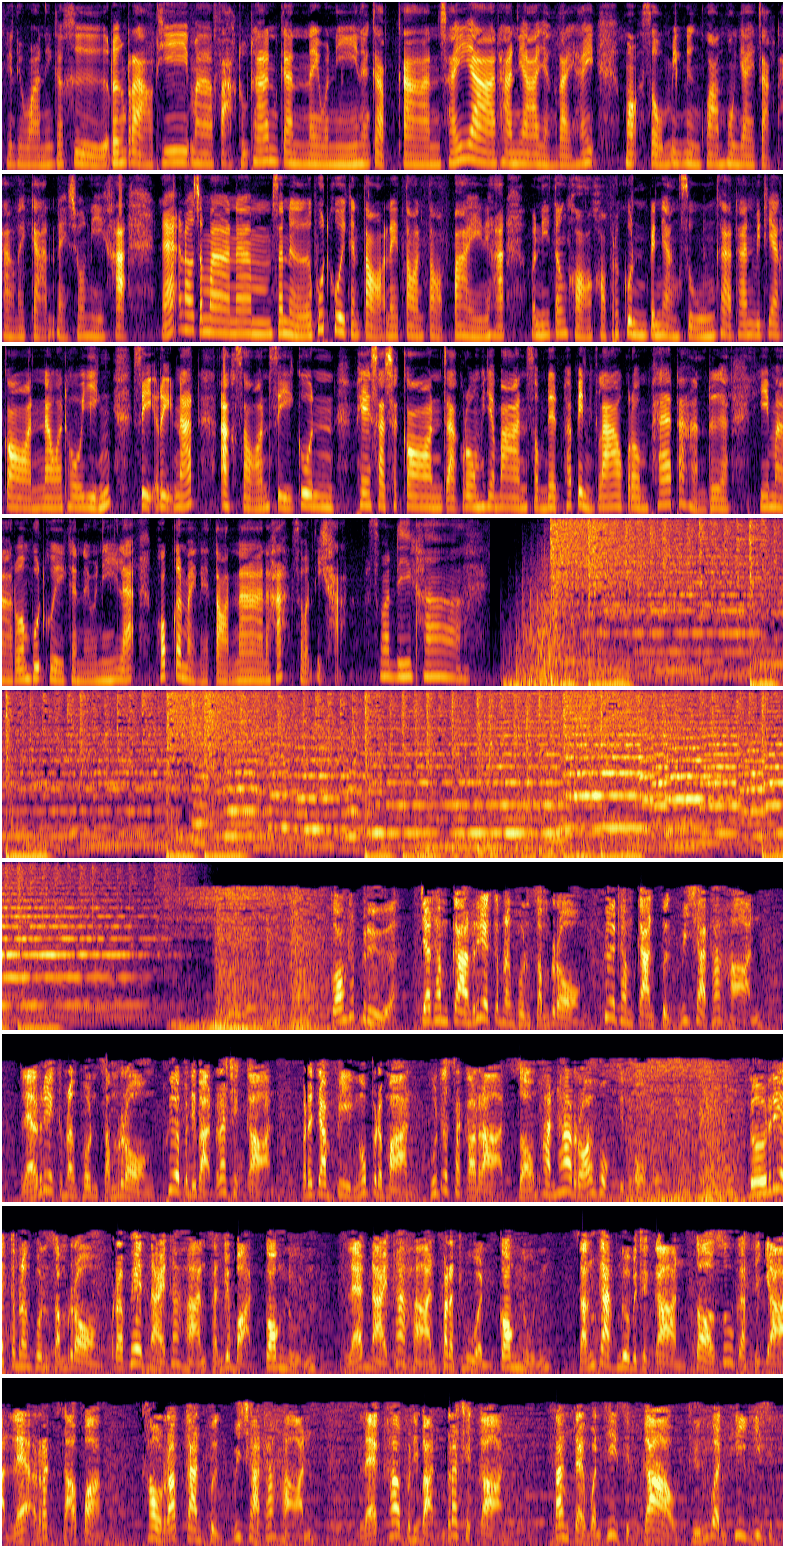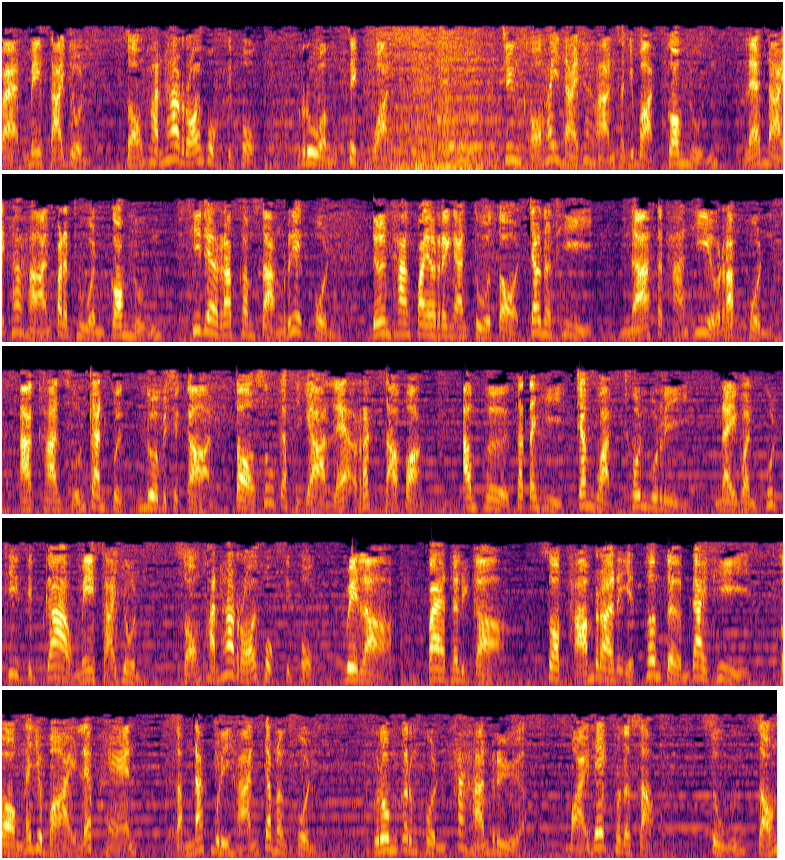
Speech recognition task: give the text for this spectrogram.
เรียกได้ว่านี่ก็คือเรื่องราวที่มาฝากทุกท่านกันในวันนี้นะกับการใช้ยาทานยาอย่างไรให้เหมาะสมอีกหนึ่งความห่วงใยจากทางรายการในช่วงนี้ค่ะ และเราจะมานำเสนอพูดคุยกันต่อในตอนต่อไปนะคะ วันนี้ต้องขอขอบพระคุณเป็นอย่างสูงค่ะ ท่านวิทยากรนาวโทหญิง สิรินัทอักษรศรีกุลเภสัชกร จากโรงพยาบาลสมเด็จพระปิ่นเกล้ากรมแพทย์ทหารเรือที่มาร่วมพูดคุยกันในวันนี้ และพบกันใหม่ในตอนหน้านะคะ สวัสดีค่ะ สวัสดีค่ะ กองทัพเรือจะทำการเรียกกำลังพลสำรอง เพื่อทำการฝึกวิชาทหาร และเรียกกำลังพลสำรอง เพื่อปฏิบัติราชการ ประจำปีงบประมาณพุทธศักราช 2566 โดยเรียกกำลังพลสำรอง ประเภทนายทหารสัญญบัตรกองหนุน และนายทหารประทวนกองหนุน สังกัดหน่วยบัญชาการต่อสู้กัษยานและรักษาฝั่ง เข้ารับการฝึกวิชาทหาร และเข้าปฏิบัติราชการ ตั้งแต่วันที่ 19 ถึงวันที่ 28 เมษายน 2566 รวม 10 วัน จึงขอให้นายทหารสัญญบัตรกองหนุน และนายทหารประทวนกองหนุนที่ได้รับคำสั่งเรียกพล เดินทางไปรายงานตัวต่อเจ้าหน้าที่ ณสถานที่รับพล อาคารศูนย์การฝึกหน่วยบัญชาการ ต่อสู้กัษยานและรักษาฝั่งอำเภอสัตหีบจังหวัดชนบุรี ในวันพุธที่ 19 เมษายน 2566 เวลา 8 นาฬิกา สอบถามรายละเอียดเพิ่มเติมได้ที่ กองนโยบายและแผน สำนักบริหารกำลังพลกรมกำลังพลทหารเรือ หมายเลขโทรศัพท์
